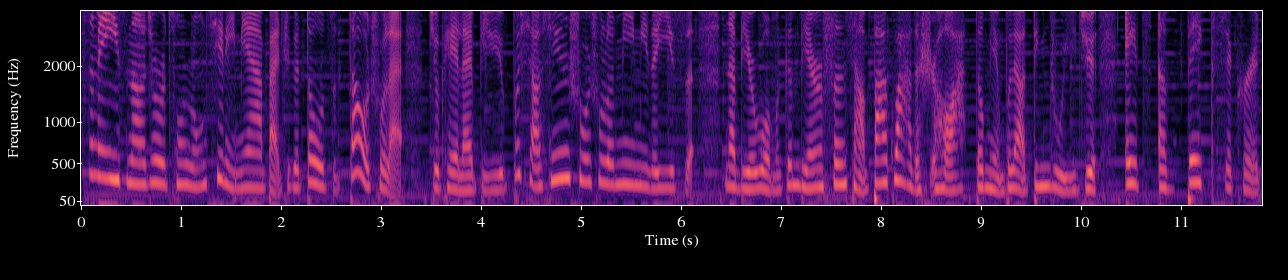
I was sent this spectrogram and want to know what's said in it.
字面意思呢，就是从容器里面啊把这个豆子倒出来，就可以来比喻不小心说出了秘密的意思。那比如我们跟别人分享八卦的时候啊，都免不了叮嘱一句：“It's a big secret,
